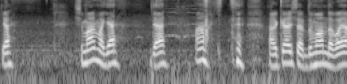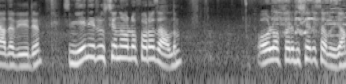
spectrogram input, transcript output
Gel. Şımarma gel. Gel. Ana gitti. Arkadaşlar duman da bayağı da büyüdü. Şimdi yeni Rusya Orlof horoz aldım. Orlofları dışarı salacağım.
